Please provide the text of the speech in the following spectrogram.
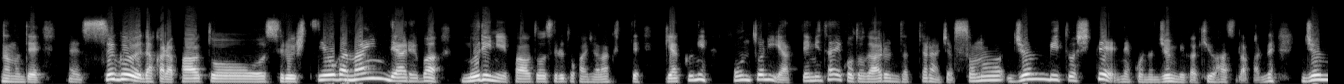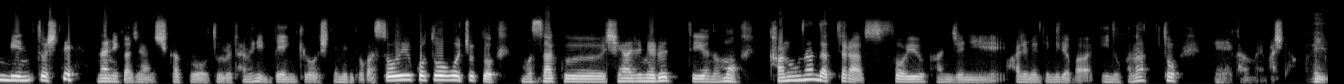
なので、すぐだからパートをする必要がないんであれば、無理にパートをするとかじゃなくて、逆に本当にやってみたいことがあるんだったら、じゃあその準備として、ね、この準備が9発だからね、準備として何かじゃあ資格を取るために勉強してみるとか、そういうことをちょっと模索し始めるっていうのも可能なんだったら、そういう感じに始めてみればいいのかなとえー、考えました。はい。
